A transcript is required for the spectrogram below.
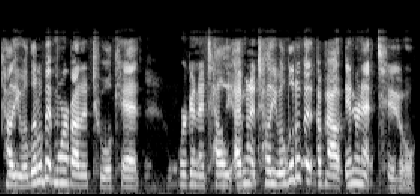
tell you a little bit more about a toolkit, we're going to tell you. I'm going to tell you a little bit about Internet2,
